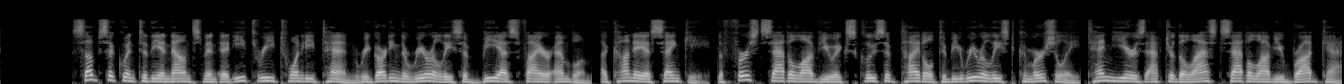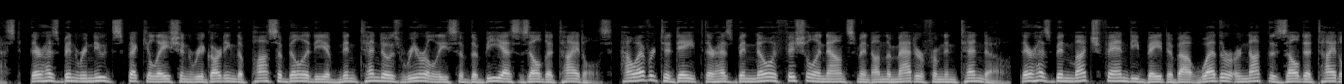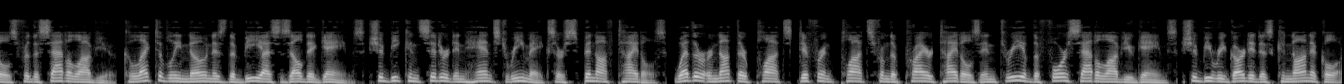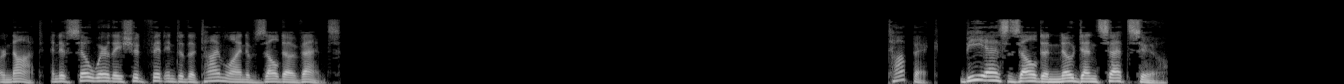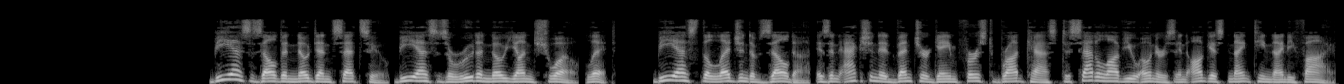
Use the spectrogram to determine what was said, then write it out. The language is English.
Subsequent to the announcement at E3 2010 regarding the re-release of BS Fire Emblem, Akane Senki the first Satellaview exclusive title to be re-released commercially 10 years after the last Satellaview broadcast, there has been renewed speculation regarding the possibility of Nintendo's re-release of the BS Zelda titles, however to date there has been no official announcement on the matter from Nintendo. There has been much fan debate about whether or not the Zelda titles for the Satellaview collectively known as the BS Zelda games should be considered enhanced remakes or spin-off titles, whether or not their plots different plots from the prior titles in three of the four Satellaview games should be regarded as canonical or not, and if so where they should fit into the timeline of Zelda events. BS Zelda no Densetsu BS Zelda no Densetsu BS Zaruda no Yun Shuo, lit. BS The Legend of Zelda is an action-adventure game first broadcast to Satellaview owners in August 1995.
